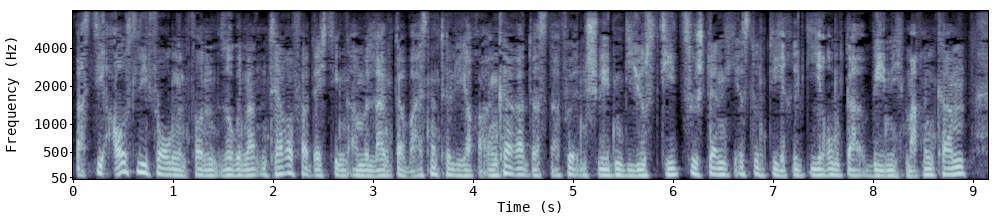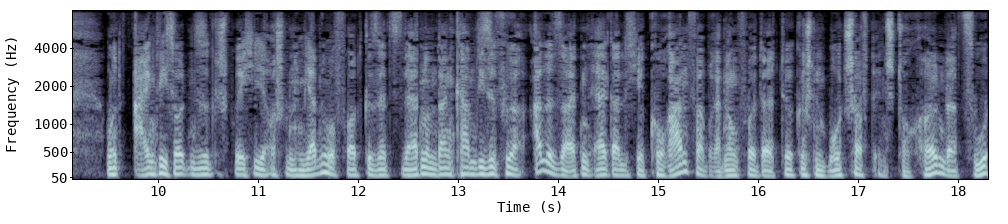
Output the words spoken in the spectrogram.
Was die Auslieferungen von sogenannten Terrorverdächtigen anbelangt, da weiß natürlich auch Ankara, dass dafür in Schweden die Justiz zuständig ist und die Regierung da wenig machen kann. Und eigentlich sollten diese Gespräche ja auch schon im Januar fortgesetzt werden. Und dann kam diese für alle Seiten ärgerliche Koranverbrennung vor der türkischen Botschaft in Stockholm dazu.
